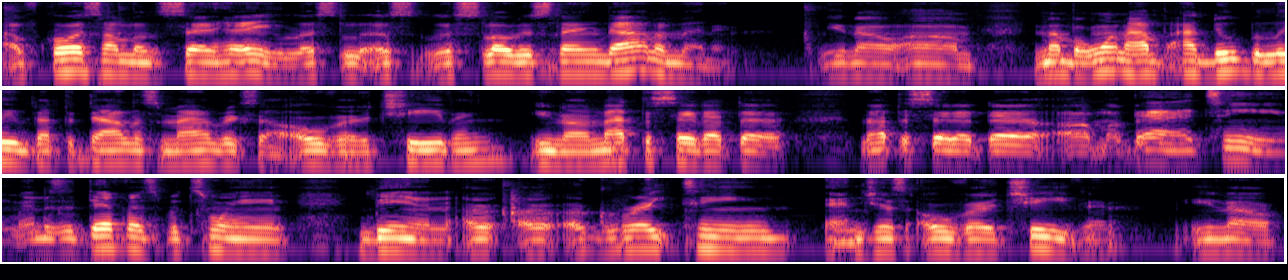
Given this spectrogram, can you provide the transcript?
of course, I'm gonna say, hey, let's let's let's slow this thing down a minute. You know, um, number one, I, I do believe that the Dallas Mavericks are overachieving. You know, not to say that they're not to say that they're um, a bad team, and there's a difference between being a, a, a great team and just overachieving. You know,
